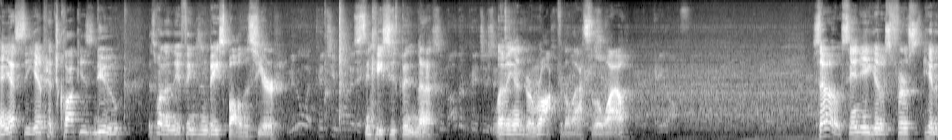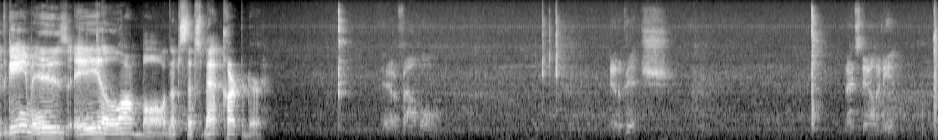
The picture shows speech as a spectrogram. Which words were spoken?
And yes, the uh, pitch clock is new. It's one of the new things in baseball this year. Just in case you've been uh, living under a rock for the last little while. So, San Diego's first hit of the game is a long ball. And steps Matt Carpenter. And a foul ball. And a pitch. That's down and in.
